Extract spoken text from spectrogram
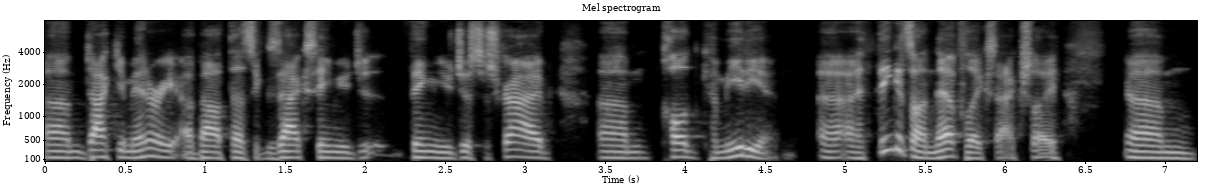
um, documentary about this exact same you, ju- thing you just described um, called Comedian. Uh, I think it's on Netflix actually. Um,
